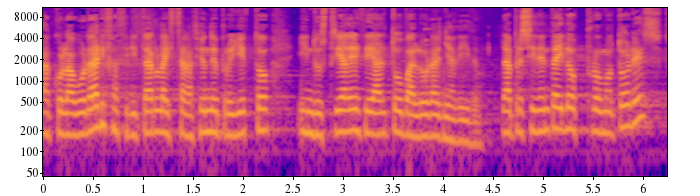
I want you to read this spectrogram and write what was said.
a colaborar y facilitar la instalación de proyectos industriales de alto valor añadido. La presidenta y los promotores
